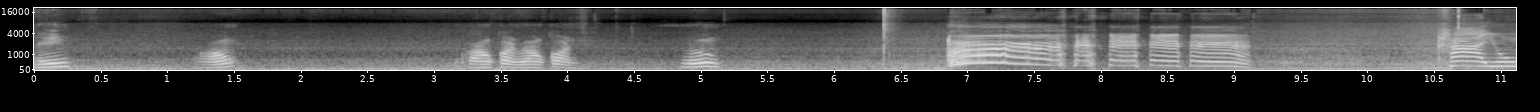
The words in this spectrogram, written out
หนึ่งสองวางก่อนวางก่อนหนึ่งอ้าฆ่ายุง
